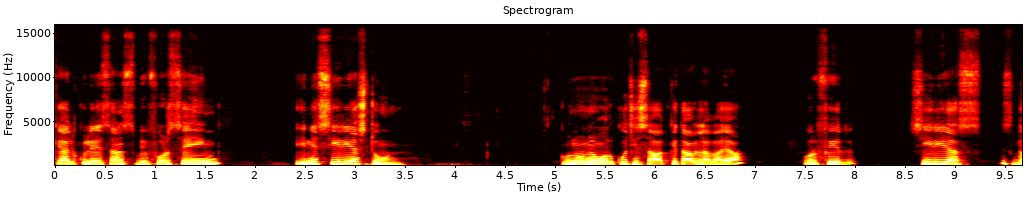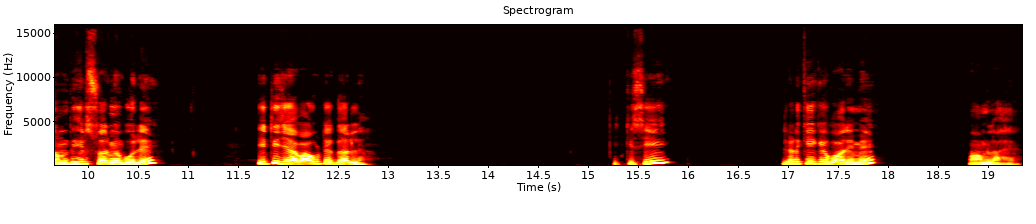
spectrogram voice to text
calculations before saying in a serious tone उन्होंने और कुछ हिसाब किताब लगाया और फिर सीरियस इस गंभीर स्वर में बोले it is about a girl किसी लड़की के बारे में मामला है।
